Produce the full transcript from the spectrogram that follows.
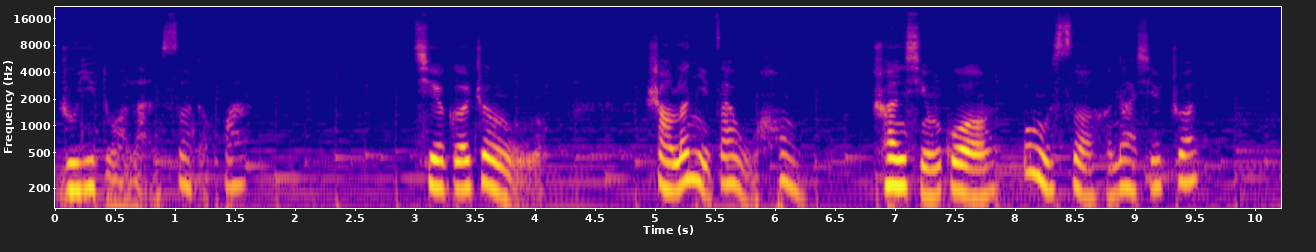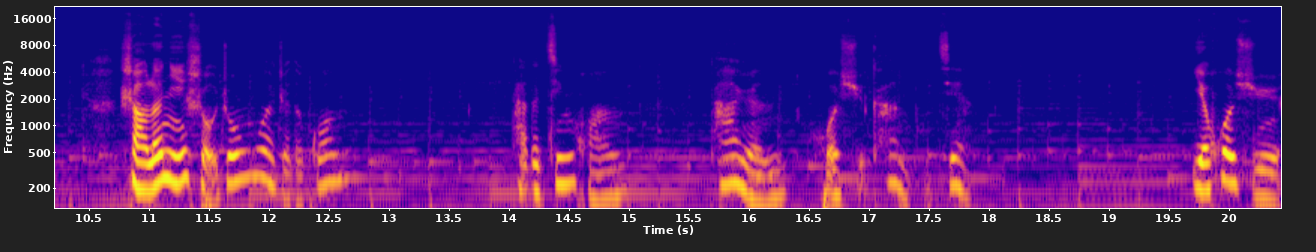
如一朵蓝色的花。切割正午，少了你在午后，穿行过暮色和那些砖。少了你手中握着的光，它的金黄。他人或许看不见，也或许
